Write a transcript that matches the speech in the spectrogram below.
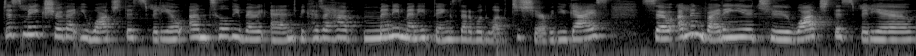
just make sure that you watch this video until the very end because I have many, many things that I would love to share with you guys. So I'm inviting you to watch this video.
